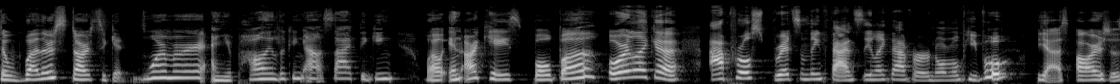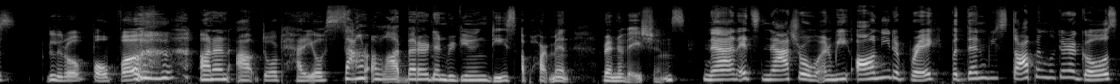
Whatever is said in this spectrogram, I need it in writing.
The weather starts to get warmer and you're probably looking outside thinking, well, in our case, boba. Or like a Aperol Spritz, something fancy like that for normal people. Yes, ours just little boba on an outdoor patio sound a lot better than reviewing these apartment renovations. Nan, it's natural and we all need a break, but then we stop and look at our goals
